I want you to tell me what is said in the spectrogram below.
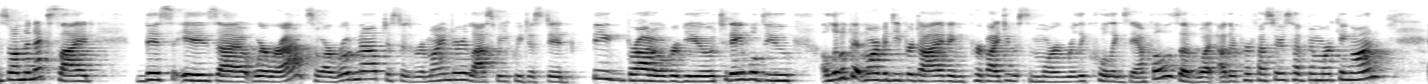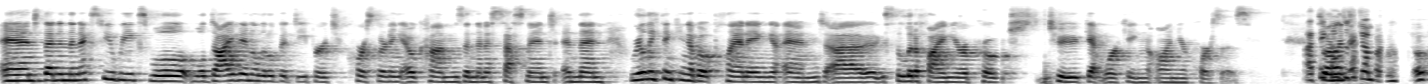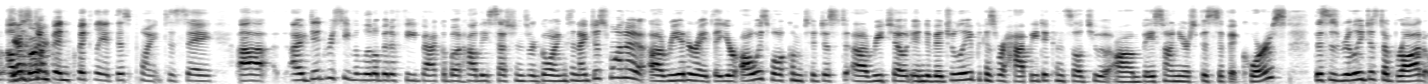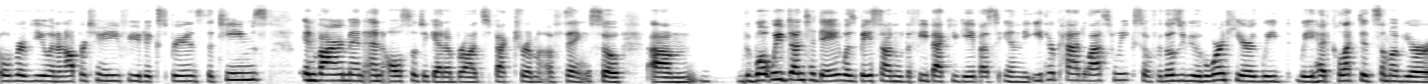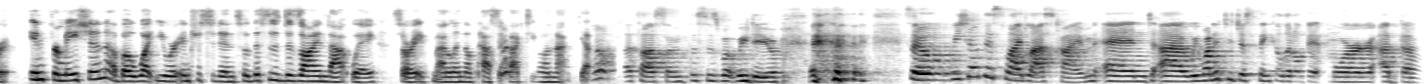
So on the next slide, this is uh, where we're at. So our roadmap, just as a reminder, last week we just did big broad overview. Today we'll do a little bit more of a deeper dive and provide you with some more really cool examples of what other professors have been working on. And then in the next few weeks, we'll we'll dive in a little bit deeper to course learning outcomes and then assessment, and then really thinking about planning and uh, solidifying your approach to get working on your courses. I think so I'll just jump. Oh, I'll yeah, just jump ahead. in quickly at this point to say uh, I did receive a little bit of feedback about how these sessions are going, and I just want to uh, reiterate that you're always welcome to just uh, reach out individually because we're happy to consult you um, based on your specific course. This is really just a broad overview and an opportunity for you to experience the Teams environment and also to get a broad spectrum of things. So um, the, what we've done today was based on the feedback you gave us in the Etherpad last week. So for those of you who weren't here, we we had collected some of your information about what you were interested in. So this is designed that way. Sorry, Madeline, I'll pass it back to you on that. Yeah. Oh, that's awesome. This is what we do. so we showed this slide last time, and uh, we wanted to just think a little bit more about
